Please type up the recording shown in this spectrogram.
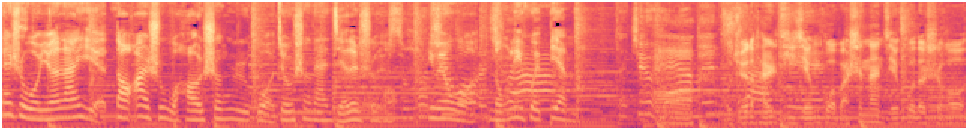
但是我原来也到二十五号生日过，就是圣诞节的时候，因为我农历会变嘛。哦，我觉得还是提前过吧。圣诞节过的时候，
